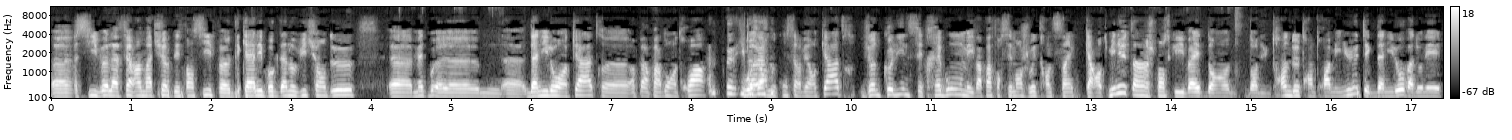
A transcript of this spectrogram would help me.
Euh, S'ils veulent faire un match-up défensif, euh, décaler Bogdanovic en deux, euh, mettre Danilo en 4, euh, pardon en 3, il peut alors le conserver en 4. John Collins c'est très bon, mais il va pas forcément jouer 35-40 minutes. Hein. Je pense qu'il va être dans, dans du 32-33 minutes et que Danilo va donner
